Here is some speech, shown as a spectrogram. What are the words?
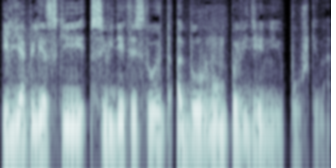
Илья Пелецкий свидетельствует о дурном поведении Пушкина.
